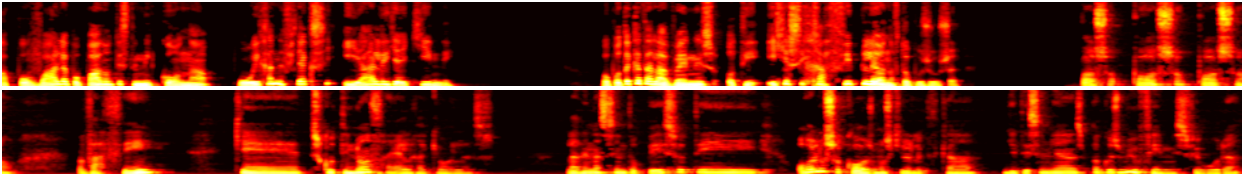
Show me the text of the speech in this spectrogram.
αποβάλει από πάνω της την εικόνα που είχαν φτιάξει οι άλλοι για εκείνη. Οπότε καταλαβαίνεις ότι είχε συγχαθεί πλέον αυτό που ζούσε. Πόσο, πόσο, πόσο βαθύ και σκοτεινό θα έλεγα κιόλας. Δηλαδή να συνειδητοποιήσει ότι όλος ο κόσμος κυριολεκτικά, γιατί είσαι μιας παγκοσμίου φήμης φιγούρα,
